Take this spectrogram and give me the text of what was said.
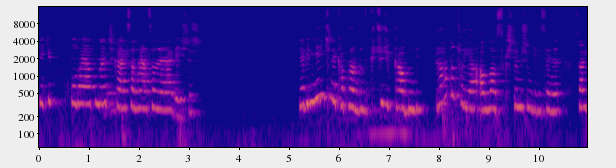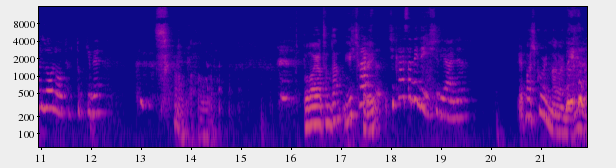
Peki futbol hayatından çıkarsan hayatına neler değişir? Ya bir niye içine kapandın? Küçücük kaldın. Bir rahat otur ya. Allah sıkıştırmışım gibi seni. Sanki zorla oturttuk gibi. Allah Allah. Futbol hayatından niye çıkarayım? Çıkarsa, çıkarsa ne değişir yani? E başka oyunlar oynarım.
